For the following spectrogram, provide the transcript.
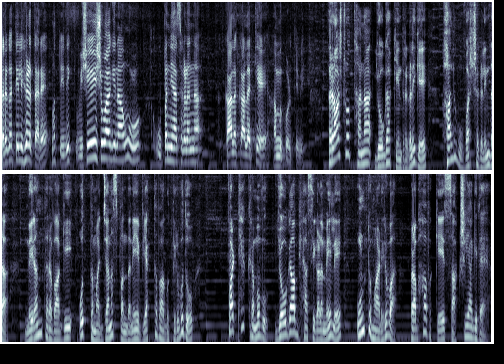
ತರಗತಿಯಲ್ಲಿ ಹೇಳ್ತಾರೆ ಮತ್ತು ಇದಕ್ಕೆ ವಿಶೇಷವಾಗಿ ನಾವು ಉಪನ್ಯಾಸಗಳನ್ನು ಕಾಲಕಾಲಕ್ಕೆ ಹಮ್ಮಿಕೊಳ್ತೀವಿ. ರಾಷ್ಟ್ರೋತ್ಥಾನ ಯೋಗ ಕೇಂದ್ರಗಳಿಗೆ ಹಲವು ವರ್ಷಗಳಿಂದ ನಿರಂತರವಾಗಿ ಉತ್ತಮ ಜನಸ್ಪಂದನೆ ವ್ಯಕ್ತವಾಗುತ್ತಿರುವುದು ಪಠ್ಯಕ್ರಮವು ಯೋಗಾಭ್ಯಾಸಿಗಳ ಮೇಲೆ ಉಂಟು ಮಾಡಿರುವ ಪ್ರಭಾವಕ್ಕೆ ಸಾಕ್ಷಿಯಾಗಿದೆ.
